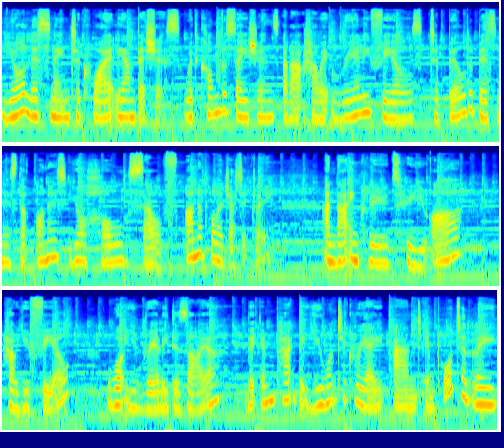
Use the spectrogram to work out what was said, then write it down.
You're listening to Quietly Ambitious with conversations about how it really feels to build a business that honors your whole self unapologetically. And that includes who you are how you feel, what you really desire, the impact that you want to create, and importantly,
